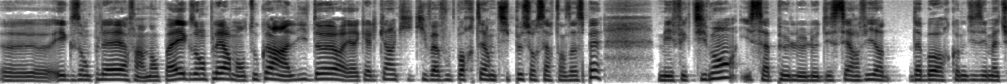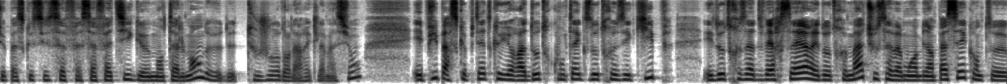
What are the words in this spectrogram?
euh, exemplaire, enfin non pas exemplaire, mais en tout cas un leader et quelqu'un qui, qui va vous porter un petit peu sur certains aspects. Mais effectivement, ça peut le, le desservir d'abord, comme disait Mathieu, parce que ça, fatigue mentalement de, toujours dans la réclamation, et puis parce que peut-être qu'il y aura d'autres contextes, d'autres équipes et d'autres adversaires et d'autres matchs où ça va moins bien passer quand, euh,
